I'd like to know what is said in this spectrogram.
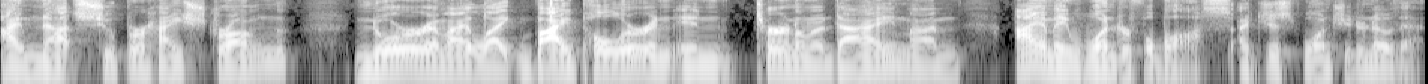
I'm not super high strung, nor am I like bipolar and, and turn on a dime. I'm I am a wonderful boss. I just want you to know that.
